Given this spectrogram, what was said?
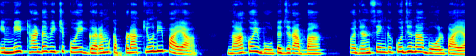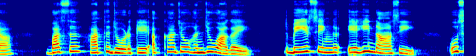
ਇੰਨੀ ਠੰਡ ਵਿੱਚ ਕੋਈ ਗਰਮ ਕੱਪੜਾ ਕਿਉਂ ਨਹੀਂ ਪਾਇਆ? ਨਾ ਕੋਈ ਬੂਟ ਜਰਾਬਾਂ ਭਜਨ ਸਿੰਘ ਕੁਝ ਨਾ ਬੋਲ ਪਾਇਆ। ਬਸ ਹੱਥ ਜੋੜ ਕੇ ਅੱਖਾਂ 'ਚੋਂ ਹੰਝੂ ਆ ਗਏ। ਤਬੀਰ ਸਿੰਘ ਇਹੀ ਨਾਂ ਸੀ। ਉਸ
